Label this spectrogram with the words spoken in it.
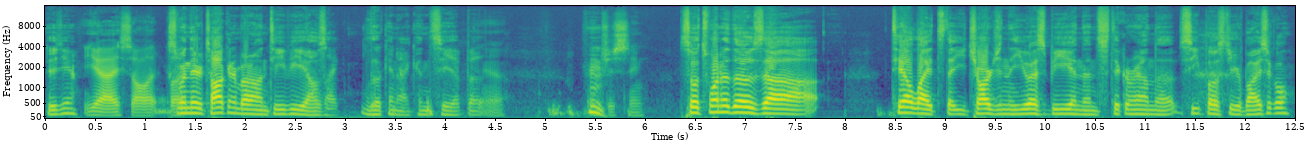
Did you? Yeah, I saw it. Because when they were talking about it on TV, I was like looking, I couldn't see it. But yeah. Hmm. Interesting. so it's one of those uh, tail lights that you charge in the USB and then stick around the seat post of your bicycle.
